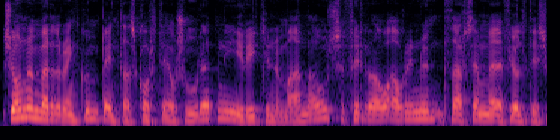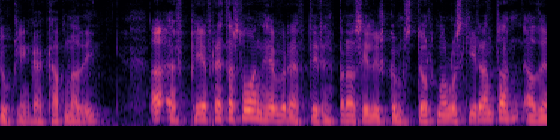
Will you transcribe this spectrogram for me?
Sjónum verður engum beint að skorti á súrefni í ríkinu Manás fyrra á árinu þar sem fjöldi sjúklinga kapnaði. AFP fréttastofan hefur eftir brasiliskum stjórnmálaskýranda að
